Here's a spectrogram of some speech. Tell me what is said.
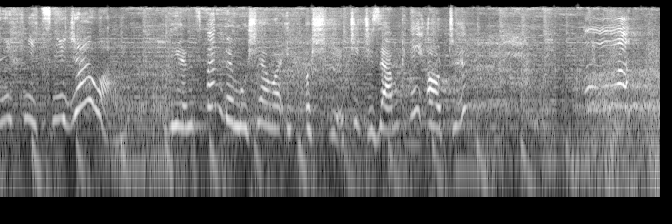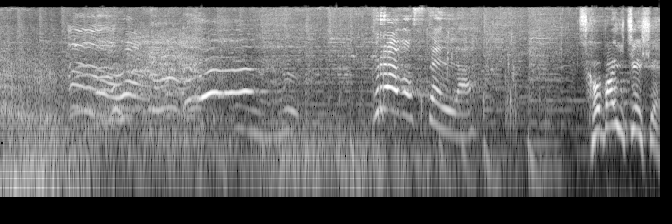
Na nich nic nie działa. Więc będę musiała ich oświecić. Zamknij oczy. Brawo, Stella! Schowajcie się!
